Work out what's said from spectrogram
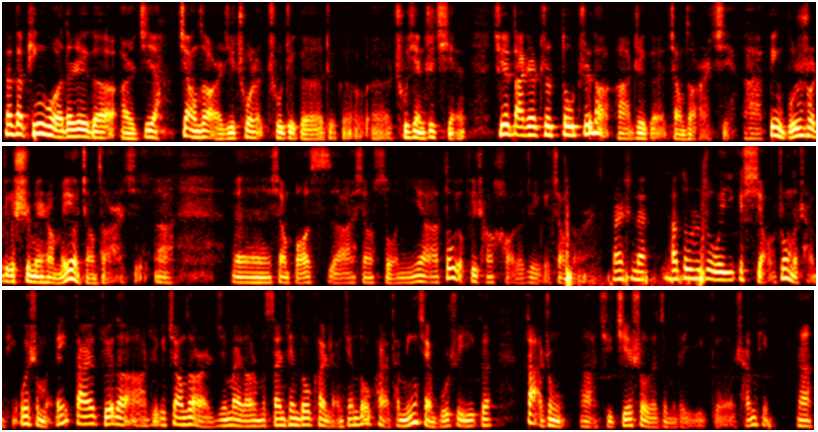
那在苹果的这个耳机啊，降噪耳机出了出这个这个呃出现之前，其实大家都都知道啊，这个降噪耳机啊，并不是说这个市面上没有降噪耳机啊。嗯，像保斯啊，像索尼啊，都有非常好的这个降噪耳机，但是呢，它都是作为一个小众的产品。为什么？哎，大家觉得啊，这个降噪耳机卖到什么三千多块、两千多块，它明显不是一个大众啊去接受的这么的一个产品啊。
